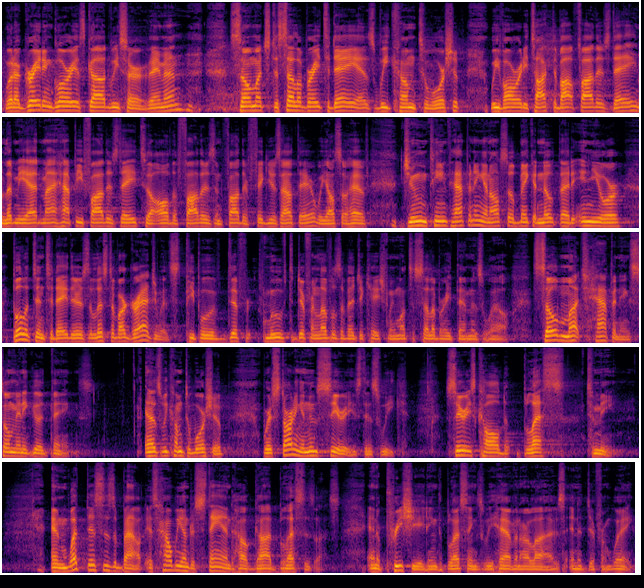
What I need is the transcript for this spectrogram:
What a great and glorious God we serve. Amen. So much to celebrate today as we come to worship. We've already talked about Father's Day. Let me add my happy Father's Day to all the fathers and father figures out there. We also have Juneteenth happening, and also make a note that in your bulletin today, there's a list of our graduates, people who have different, moved to different levels of education. We want to celebrate them as well. So much happening, so many good things. As we come to worship, we're starting a new series this week, series called Bless to Me. And what this is about is how we understand how God blesses us and appreciating the blessings we have in our lives in a different way.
